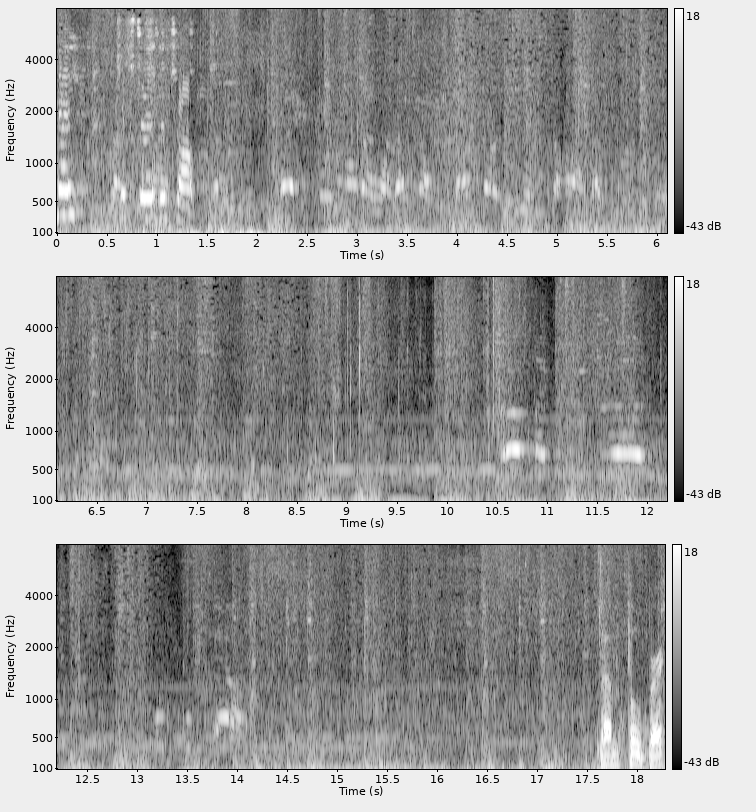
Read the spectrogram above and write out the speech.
Wait, destroy the top. I'm full brick.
